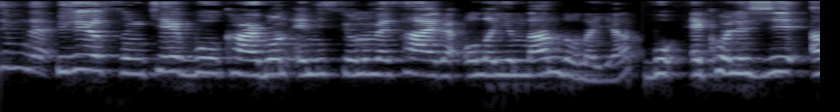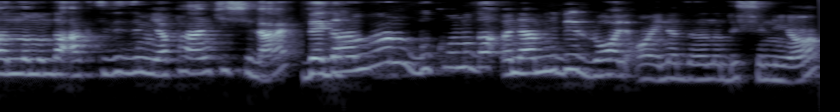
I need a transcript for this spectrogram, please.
Şimdi biliyorsun ki bu karbon emisyonu vesaire olayından dolayı bu ekoloji anlamında aktivizm yapan kişiler veganlığın bu konuda önemli bir rol oynadığını düşünüyor.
